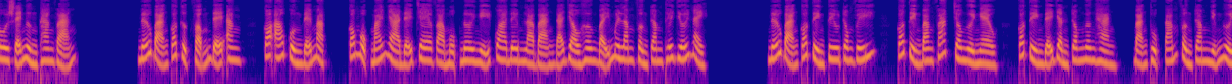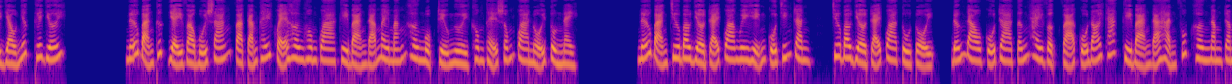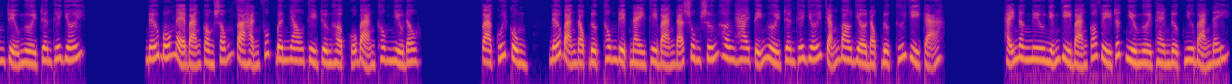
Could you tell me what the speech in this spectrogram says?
tôi sẽ ngừng than vãn. Nếu bạn có thực phẩm để ăn, có áo quần để mặc, có một mái nhà để che và một nơi nghỉ qua đêm là bạn đã giàu hơn 75% thế giới này. Nếu bạn có tiền tiêu trong ví, có tiền ban phát cho người nghèo, có tiền để dành trong ngân hàng, bạn thuộc 8% những người giàu nhất thế giới. Nếu bạn thức dậy vào buổi sáng và cảm thấy khỏe hơn hôm qua thì bạn đã may mắn hơn một triệu người không thể sống qua nổi tuần này. Nếu bạn chưa bao giờ trải qua nguy hiểm của chiến tranh, chưa bao giờ trải qua tù tội, đớn đau của tra tấn hay vật vã của đói khát thì bạn đã hạnh phúc hơn 500 triệu người trên thế giới. Nếu bố mẹ bạn còn sống và hạnh phúc bên nhau thì trường hợp của bạn không nhiều đâu. Và cuối cùng, nếu bạn đọc được thông điệp này thì bạn đã sung sướng hơn 2 tỷ người trên thế giới chẳng bao giờ đọc được thứ gì cả. Hãy nâng niu những gì bạn có vì rất nhiều người thèm được như bạn đấy.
